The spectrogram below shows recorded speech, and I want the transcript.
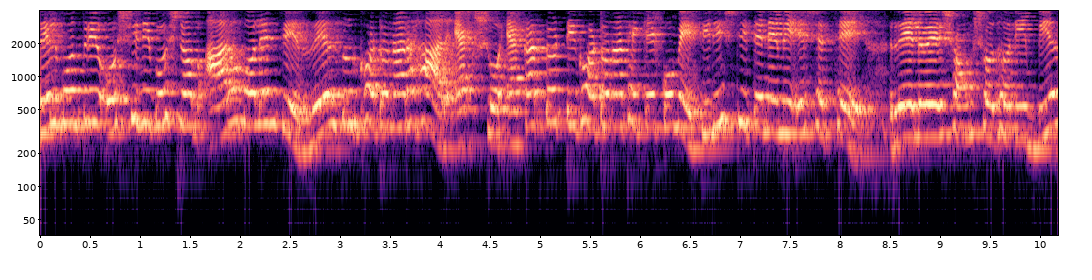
রেলমন্ত্রী অশ্বিনী বৈষ্ণব আরও বলেন যে, রেল দুর্ঘটনার হার একশো একাত্তরটি ঘটনা থেকে কমে তিরিশটিতে নেমে এসেছে। রেলওয়ে সংশোধনী বিল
